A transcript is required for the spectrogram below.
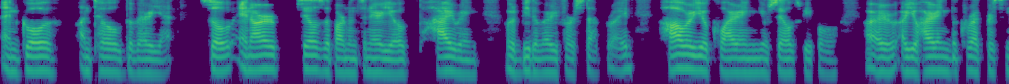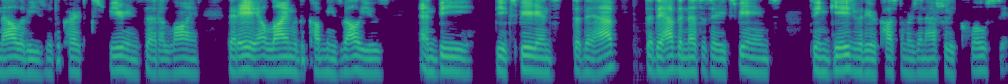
and go until the very end. So in our sales department scenario, hiring would be the very first step, right? How are you acquiring your salespeople? Are, are you hiring the correct personalities with the correct experience that align, that A, align with the company's values and B, the experience that they have, that they have the necessary experience to engage with your customers and actually close sales.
